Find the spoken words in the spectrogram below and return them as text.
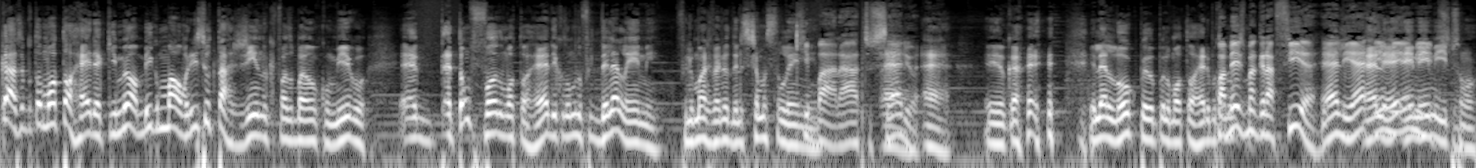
Cara, você botou Motorhead aqui. Meu amigo Maurício Targino, que faz o baião comigo, é, é tão fã do Motorhead que o nome do filho dele é Leme. O filho mais velho dele se chama Leme. Que barato, sério? É. é. E cara- ele é louco pelo, pelo Motorhead. Com a mesma grafia? L-E-M-M-Y.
